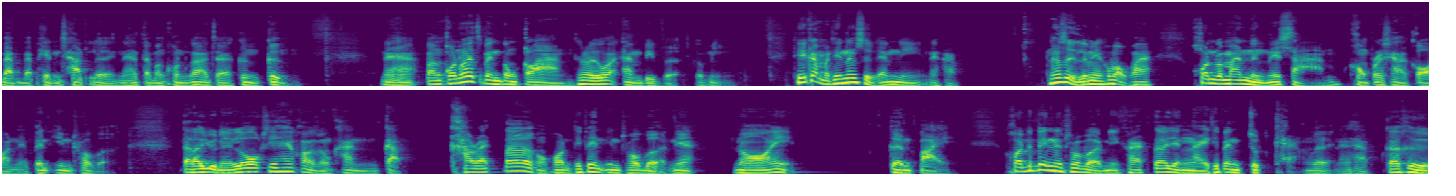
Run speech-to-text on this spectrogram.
แบบแบบเห็นชัดเลยนะแต่บางคนก็อาจจะกึ่งๆนะฮะบางคนก็จะเป็นตรงกลางที่เราเรียกว่า ambivert ก็มี ที่กลับมาที่หนังสือเล่มนี้นะครับหนังสือเล่มนี้เขาบอกว่าคนประมาณหนึ่งในสามของประชากรเนี่ยเป็น introvert แต่เราอยู่ในโลกที่ให้ความสำคัญกับคาแรคเตอร์ของคนที่เป็น introvert เนี่ยน้อยเกินไป คนที่เป็น introvert มีคาแรคเตอร์ยังไงที่เป็นจุดแข็งเลยนะครับ ก็คือ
